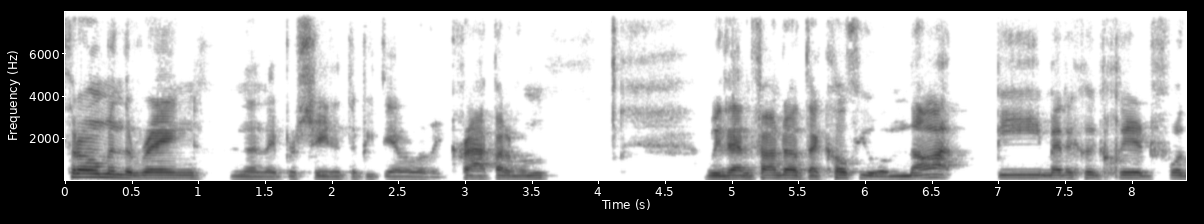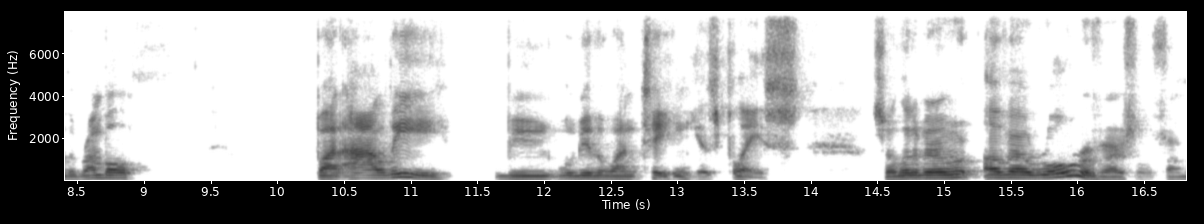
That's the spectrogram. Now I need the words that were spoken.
throw him in the ring, and then they proceeded to beat the ever living crap out of him. We then found out that Kofi will not be medically cleared for the Rumble, but Ali be will be the one taking his place. So a little bit of a role reversal from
